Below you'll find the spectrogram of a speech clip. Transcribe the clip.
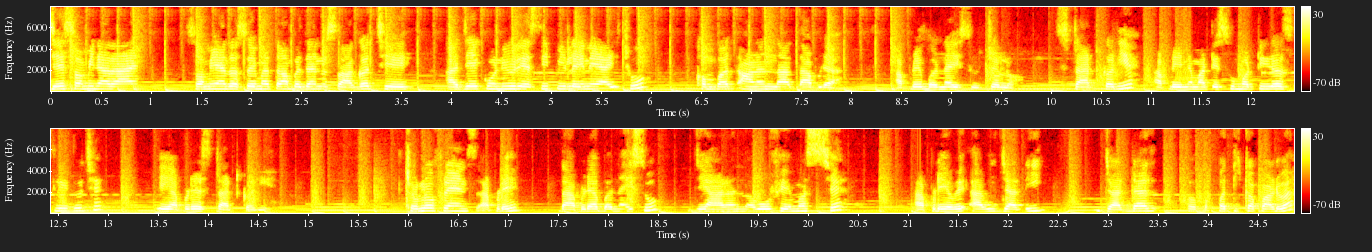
જય સ્વામિનારાયણ. સ્વામિનારાયણ રસોઈમાં તમારા બધાનું સ્વાગત છે. આજે એક હું ન્યૂ રેસીપી લઈને આવી છું. ખંભાત આણંદના તાબડા આપણે બનાવીશું. ચલો સ્ટાર્ટ કરીએ. આપણે એના માટે શું મટીરિયલ્સ લીધું છે એ આપણે સ્ટાર્ટ કરીએ. ચલો ફ્રેન્ડ્સ આપણે દાબડા બનાવીશું, જે આણંદમાં બહુ ફેમસ છે. આપણે હવે આવી જાડી, જાડા પતિકા પાડવા.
